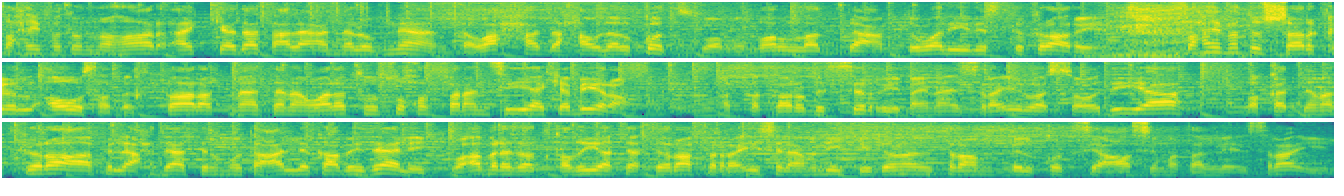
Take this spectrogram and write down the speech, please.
صحيفة النهار أكدت على أن لبنان توحد حول القدس ومظلة دعم دولي لاستقراره. صحيفة الشرق الأوسط اختارت ما تناولته صحف فرنسية كبيرة. التقارب السري بين إسرائيل والسعودية وقدمت قراءة في الأحداث المتعلقة بذلك وأبرزت قضية اعتراف الرئيس الأمريكي دونالد ترامب بالقدس عاصمة لإسرائيل.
